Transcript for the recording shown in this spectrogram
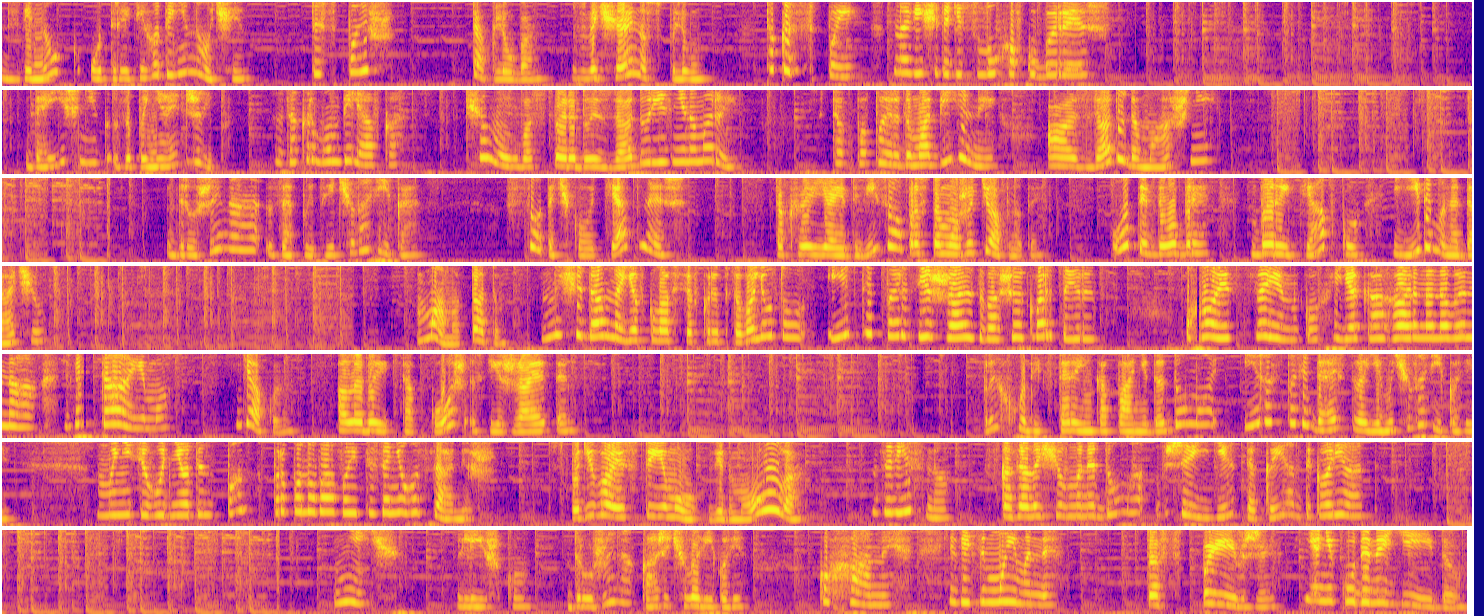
Дзвінок у третій годині ночі. Ти спиш? Так, Люба, звичайно, сплю. Так і спи. Навіщо тоді слухавку береш? Даїшнік зупиняє джип. За кермом білявка. Чому у вас спереду і ззаду різні номери? Так попереду мобільний, а ззаду домашній. Дружина запитує чоловіка. Соточку тяпнеш? Так я і дві запросто можу тяпнути. От і добре. Бери тяпку, їдемо на дачу. Мамо, тату, нещодавно я вклався в криптовалюту і тепер з'їжджаю з вашої квартири. Ой, синку, яка гарна новина! Вітаємо! Дякую. Але ви також з'їжджаєте. Приходить старенька пані додому і розповідає своєму чоловікові. Мені сьогодні один пан пропонував вийти за нього заміж. Сподіваюсь, ти йому відмовила? Звісно, сказали, що в мене дома вже є такий антикваріат. Ніч, ліжко. Дружина каже чоловікові. Коханий, візьми мене. Та спи вже, я нікуди не їду.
